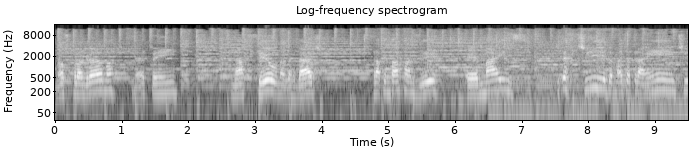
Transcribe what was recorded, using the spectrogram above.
Nosso programa né, tem nasceu, na verdade, para tentar fazer é, mais divertida, mais atraente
